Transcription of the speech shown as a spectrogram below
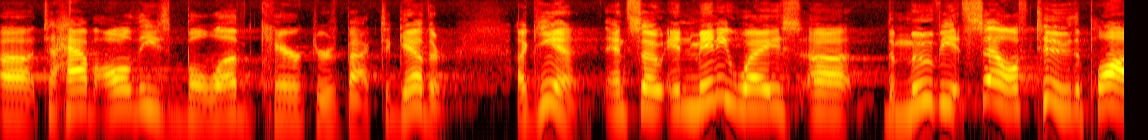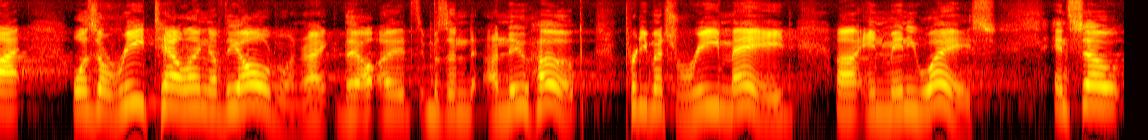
uh, to have all these beloved characters back together again. And so, in many ways, uh, the movie itself, too, the plot, was a retelling of the old one, right? The, it was a, a, new hope, pretty much remade uh, in many ways. And so,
